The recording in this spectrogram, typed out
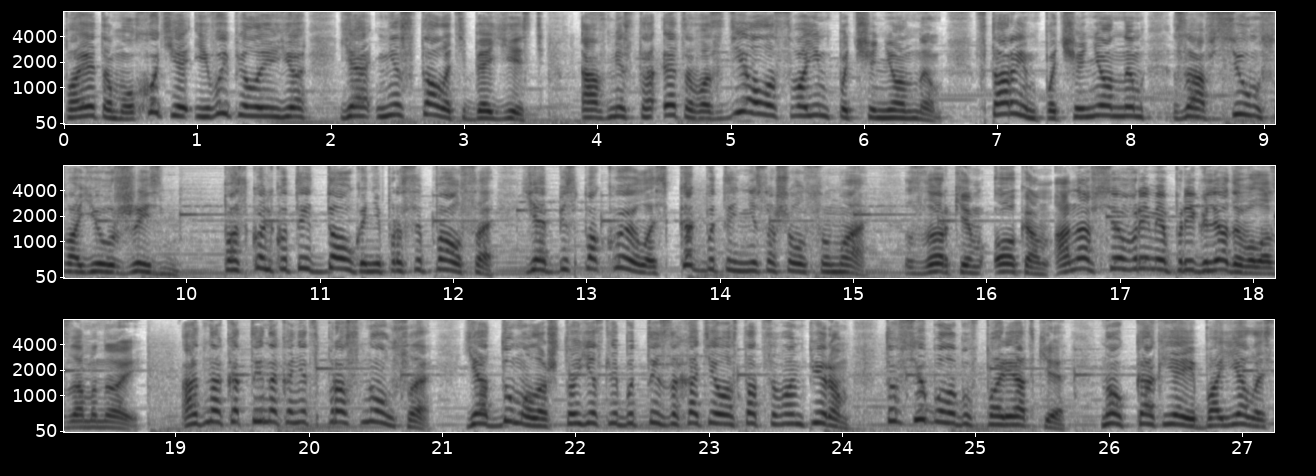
Поэтому, хоть я и выпила ее, я не стала тебя есть, а вместо этого сделала своим подчиненным, вторым подчиненным за всю свою жизнь. Поскольку ты долго не просыпался, я беспокоилась, как бы ты не сошел с ума. Зорким оком она все время приглядывала за мной. Однако ты наконец проснулся. Я думала, что если бы ты захотел остаться вампиром, то все было бы в порядке. Но, как я и боялась,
